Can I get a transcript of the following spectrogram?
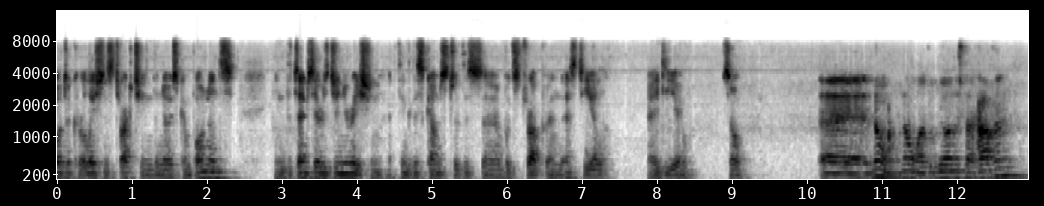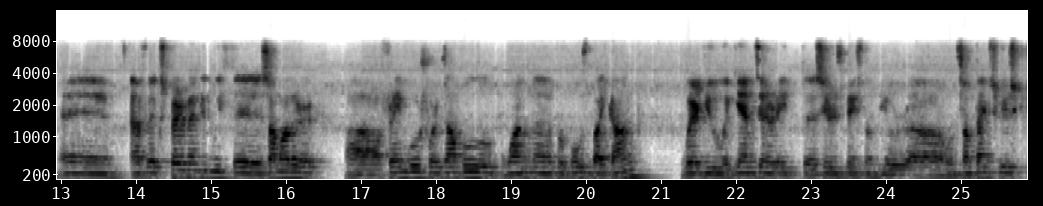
autocorrelation structure in the noise components? in the time series generation. I think this comes to this uh, Bootstrap and STL idea. So. Uh, no, no. Uh, to be honest, I haven't. Uh, I've experimented with uh, some other uh, frameworks. For example, one proposed by Kang, where you again generate series based on your on some time series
